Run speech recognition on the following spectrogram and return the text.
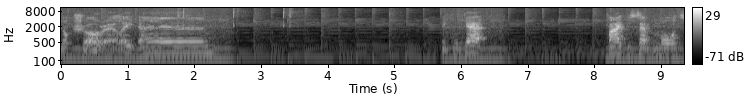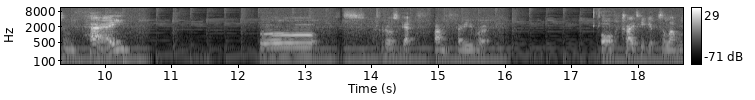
not sure really. Um, you can get 5% more to me pay. But I could also get fan favourite. Or try to get you up to level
